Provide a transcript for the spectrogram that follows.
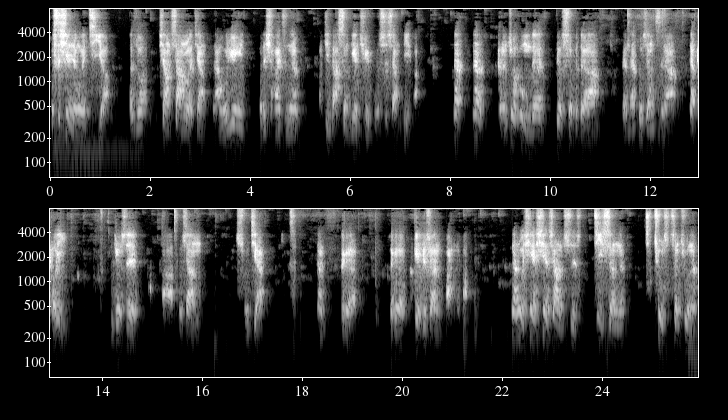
不是献人为祭啊。他说像撒母耳这样子啊，我愿意我的小孩子呢进到圣殿去服侍上帝啊。那那。可能做父母的又舍不得啦，等他独生子啊，那可以，就是啊，补上赎价，那这个这个便就算还了吧。那如果现在线上是寄生呢，畜牲畜呢？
